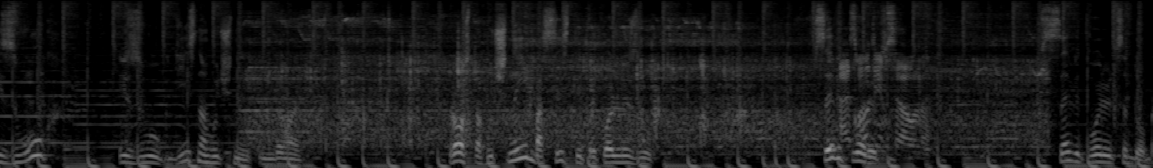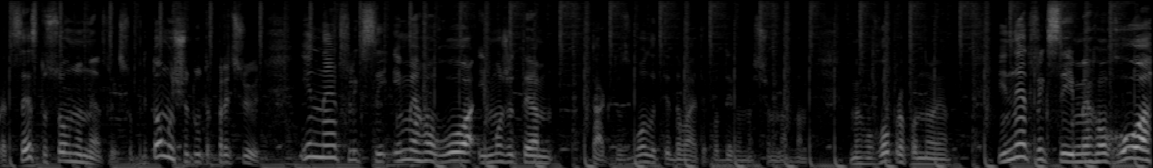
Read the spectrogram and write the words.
і звук, і звук дійсно гучний. Давай. Просто гучний, басистий, прикольний звук. Все відтворюється. Все відтворюється добре. Це стосовно Netflix. При тому, що тут працюють і Netflix, і Megogo, і можете так дозволити. Давайте подивимося, що нам там Megogo пропонує. І Netflix, і Megogo.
